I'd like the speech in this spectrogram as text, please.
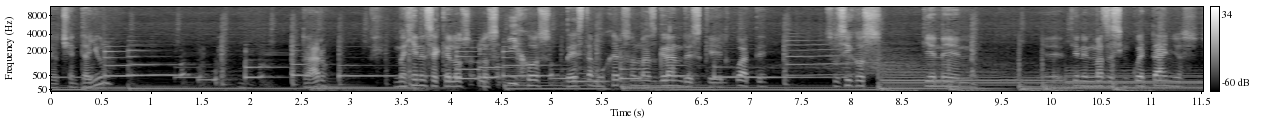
de 81? Raro. Imagínense que los, los hijos de esta mujer son más grandes que el cuate. Sus hijos tienen, eh, tienen más de 50 años.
